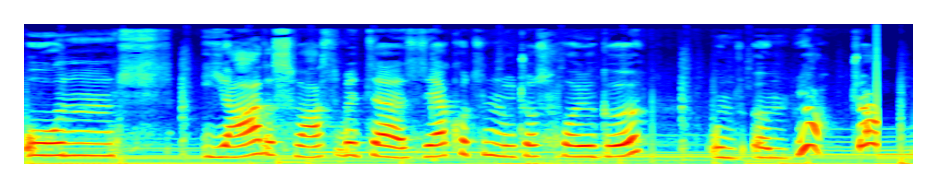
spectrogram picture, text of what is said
Und ja, das war's mit der sehr kurzen Mythos-Folge. Und ähm, ja, ciao.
